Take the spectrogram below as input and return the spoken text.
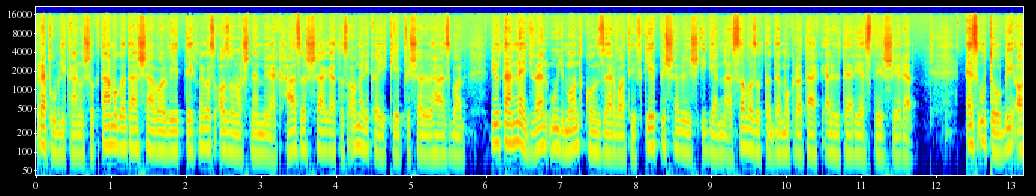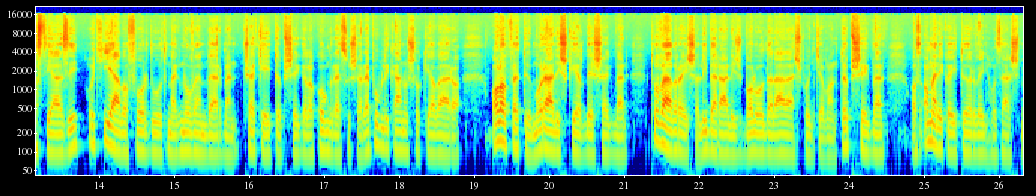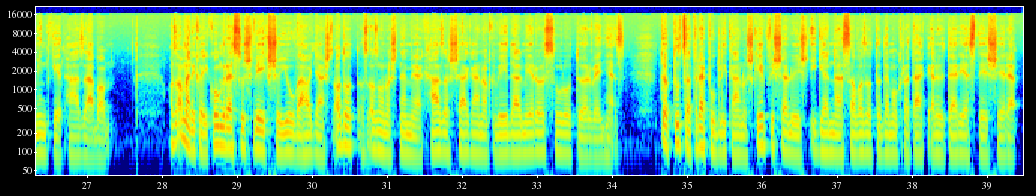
republikánusok támogatásával védték meg az azonos neműek házasságát az amerikai képviselőházban, miután 40 úgymond konzervatív képviselő is igennel szavazott a demokraták előterjesztésére. Ez utóbbi azt jelzi, hogy hiába fordult meg novemberben csekély többséggel a kongresszus a republikánusok javára, alapvető morális kérdésekben továbbra is a liberális baloldal álláspontja van többségben az amerikai törvényhozás mindkét házában. Az amerikai kongresszus végső jóváhagyást adott az azonos neműek házasságának védelméről szóló törvényhez. Több tucat republikánus képviselő is igennel szavazott a demokraták előterjesztésére.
